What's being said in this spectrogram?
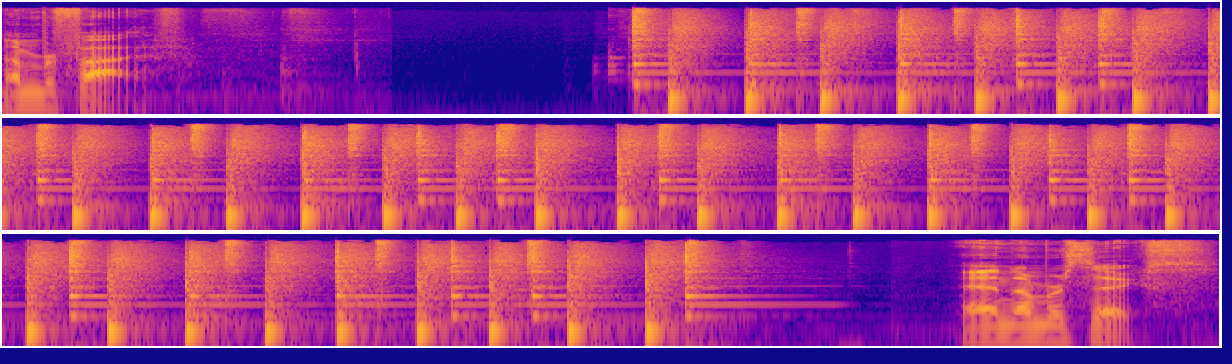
Number five. And number six.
